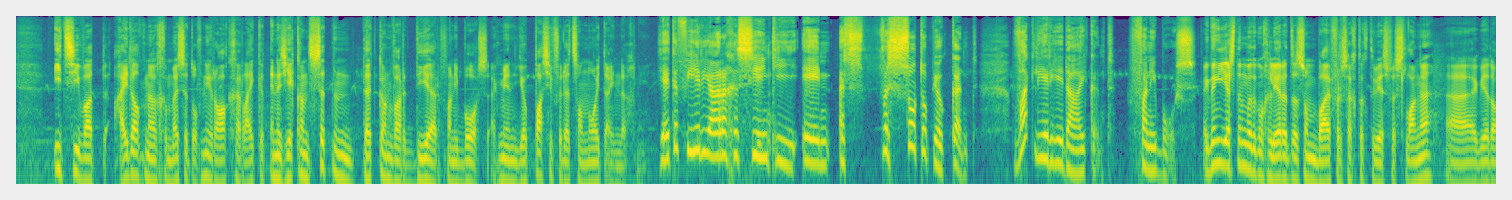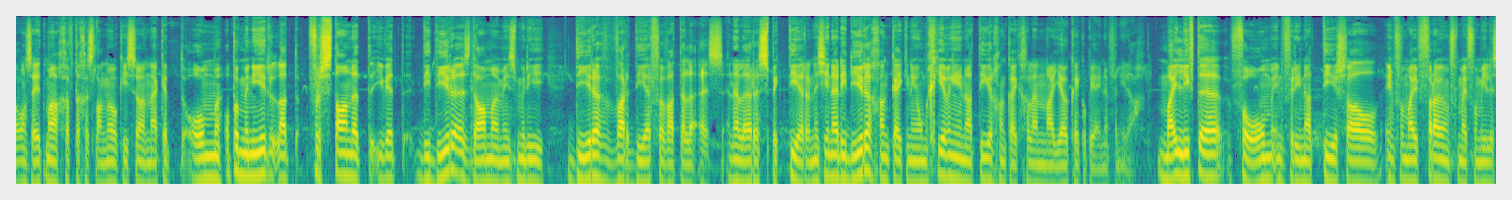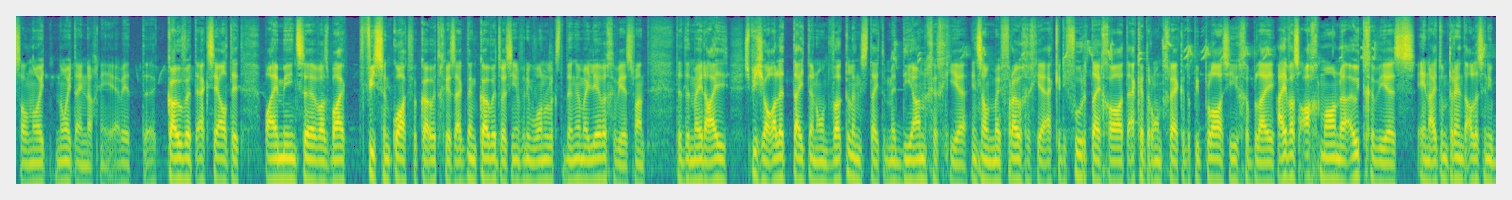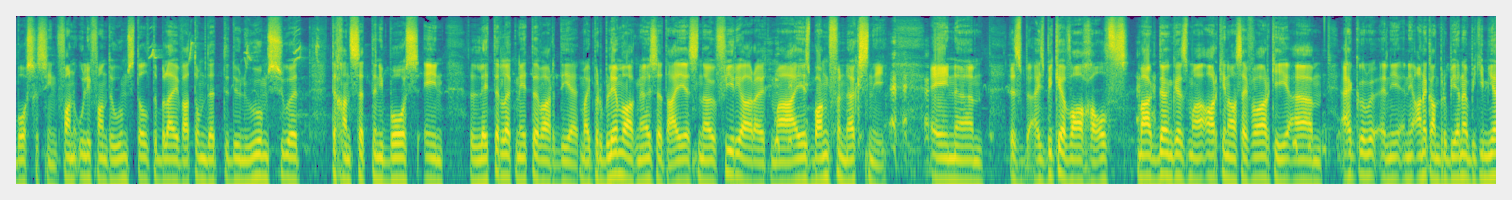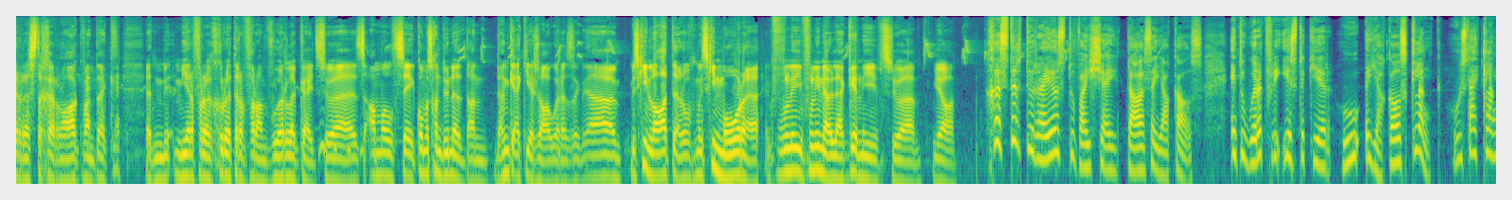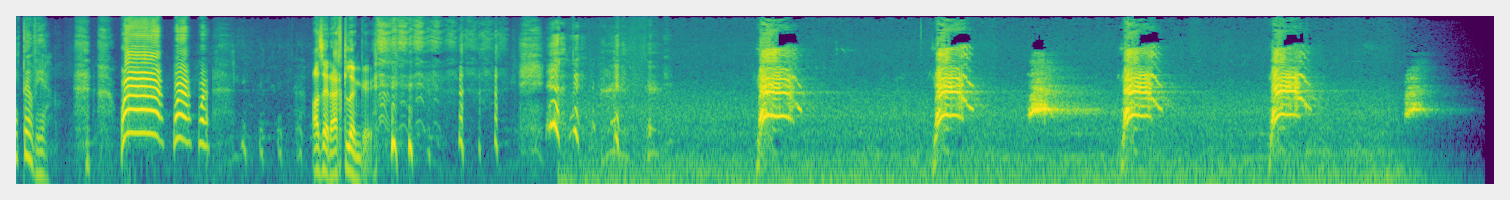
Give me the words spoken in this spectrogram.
ietsie wat hy dalk nou gemis het of nie raak geryk het en as jy kan sit en dit kan waardeer van die bos. Ek meen jou passie vir dit sal nooit eindig nie. Jy het 'n 4-jarige seentjie en is versot op jou kind. Wat leer jy daai kind? van die bos. Ek dink die eerste ding wat ek hom geleer het is om baie versigtig te wees vir slange. Uh ek weet daar ons het maar giftige slange ook hierso en ek het hom op 'n manier laat verstaan dat jy weet die diere is daar maar mens moet die diere waardeer vir wat hulle is en hulle respekteer. En as jy na die diere gaan kyk en die omgewing en die natuur gaan kyk, gaan hulle na jou kyk op die einde van die dag. My liefde vir hom en vir die natuur sal en vir my vrou en vir my familie sal nooit nooit eindig nie. Jy weet, eh, COVID, ek sê altyd baie mense was baie vies en kwaad vir COVID gewees. Ek dink COVID was een van die wonderlikste dinge in my lewe gewees want dit het my daai spesiale tyd en ontwikkelingstyd met Dian gegee en saam met my vrou gegee. Ek het die voertuig gehad, ek het rondgery, ek het op die plaas hier gebly. Hy was 8 maande oud gewees en hy het omtrent alles in die bos gesien van olifante hoe om stil te bly, wat om dit te doen, hoe om so te gaan sit in die bos en letterlik net te waardeer. My probleem waar ek nou is dat hy is nou 4 jaar oud, maar hy is bang vir niks nie. En ehm um, dis hy's bietjie waaghals, maar ek dink is maar aardjie na sy vaartjie. Ehm um, ek in die in die ander kant probeer nou bietjie meer rustiger raak want ek het meer vir 'n groter verantwoordelikheid. So is almal sê kom ons gaan doen dit dan dink ek eers daaroor as ek uh, miskien later of miskien môre. Ek voel nie voel nie nou lekker nie. So uh ja. Gister toe ry ons toe wys jy daar's 'n jakhals en toe hoor ek vir die eerste keer hoe 'n jakhals klink. Hoe's daai klank dan weer? Wa wa wa. As hy reg klink. He.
